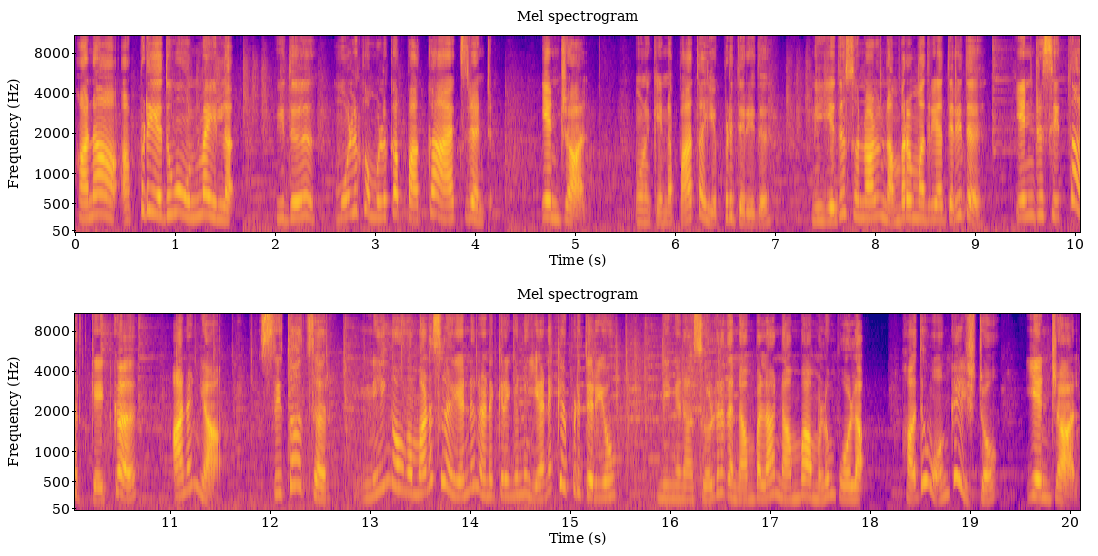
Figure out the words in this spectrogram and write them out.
ஆனா அப்படி எதுவும் உண்மை இல்ல. இது முழுக்க முழுக்க பக்க ஆக்சிடென்ட் என்றால் உனக்கு என்ன பார்த்தா எப்படி தெரியுது? நீ எது சொன்னாலும் நம்புற மாதிரியா தெரியுது? என்று சித்தார்த் கேட்க அனன்யா சித்தார்த் சார் நீங்க உங்க மனசுல என்ன நினைக்கிறீங்கன்னு எனக்கு எப்படி தெரியும்? நீங்க நான் சொல்றத நம்பலாம் நம்பாமலும் போலாம். அது உங்க இஷ்டம் என்றால்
